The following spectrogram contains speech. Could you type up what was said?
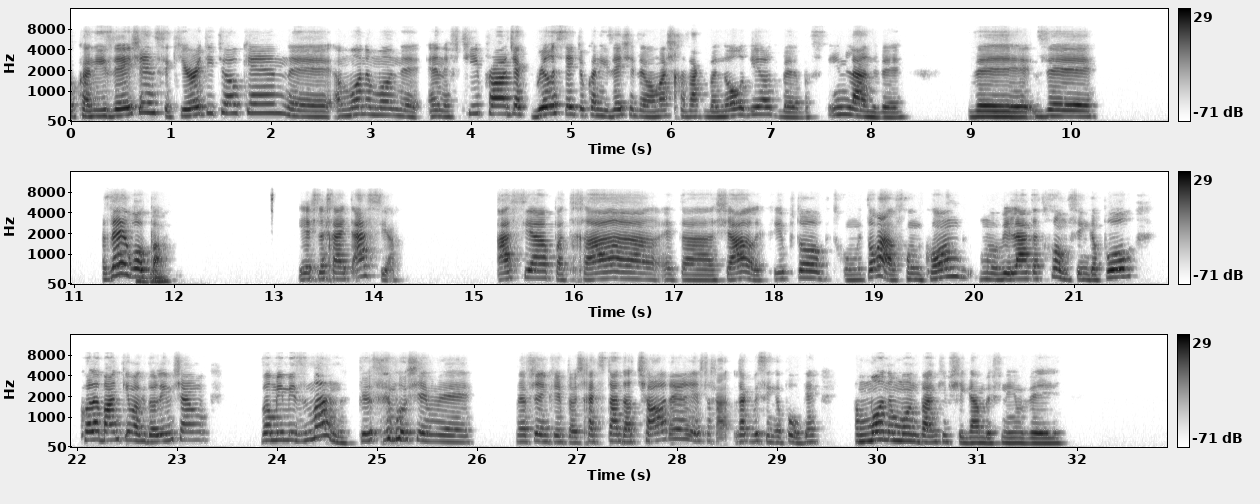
tokenization, security token, uh, המון המון uh, NFT project, real estate tokenization זה ממש חזק בנורדיות, בפינלנד, וזה... אז זה אירופה. יש לך את אסיה. אסיה פתחה את השער לקריפטו בתחום מטורף, הונג קונג מובילה את התחום, סינגפור, כל הבנקים הגדולים שם כבר ממזמן פרסמו שהם uh, מאפשרים קריפטו, יש לך את סטנדרט צ'ארטר, יש לך רק בסינגפור, כן? המון המון בנקים שגם בפנים, ו...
